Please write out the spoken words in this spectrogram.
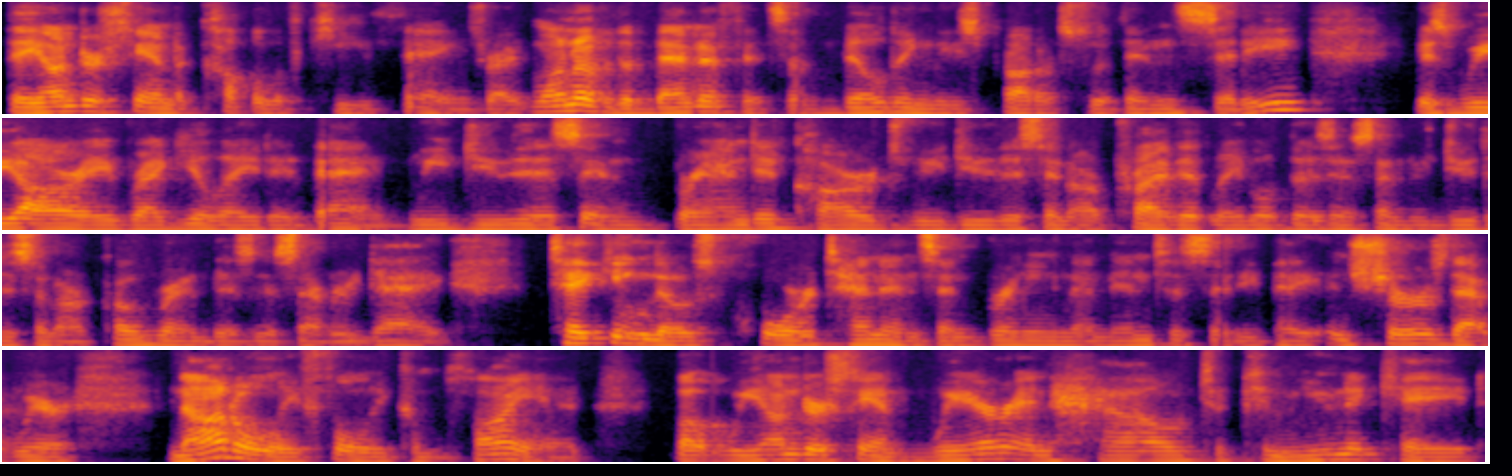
they understand a couple of key things, right? One of the benefits of building these products within Citi is we are a regulated bank. We do this in branded cards. We do this in our private label business, and we do this in our co-brand business every day. Taking those core tenets and bringing them into CitiPay ensures that we're not only fully compliant, but we understand where and how to communicate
